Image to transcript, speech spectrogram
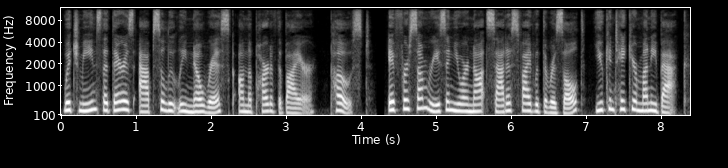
which means that there is absolutely no risk on the part of the buyer, post. If for some reason you are not satisfied with the result, you can take your money back.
